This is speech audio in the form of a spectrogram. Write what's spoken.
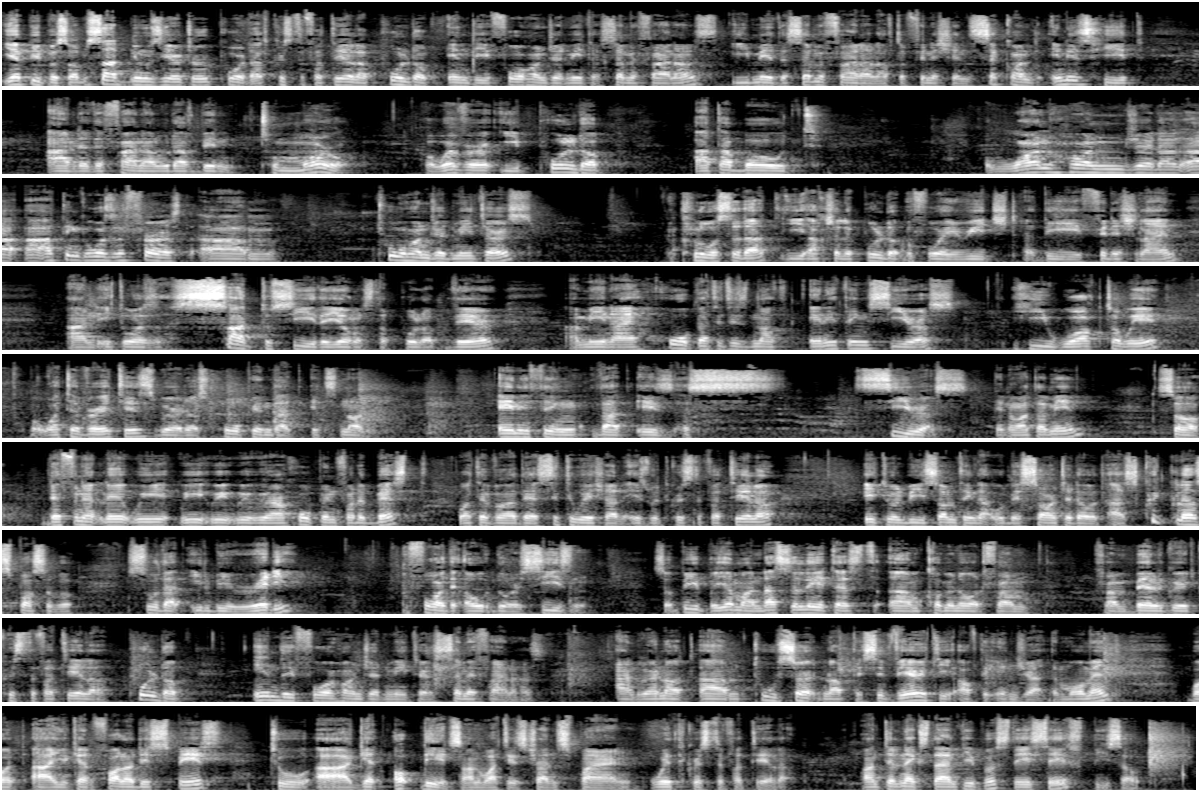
Yeah, people, some sad news here to report that Christopher Taylor pulled up in the 400 meter semifinals. He made the semifinal after finishing second in his heat, and the final would have been tomorrow. However, he pulled up at about 100, uh, I think it was the first um, 200 meters. Close to that, he actually pulled up before he reached the finish line and it was sad to see the youngster pull up there. I mean, I hope that it is not anything serious. He walked away, but whatever it is, we're just hoping that it's not anything that is serious. You know what I mean? So definitely we, we, we, we are hoping for the best, whatever the situation is with Christopher Taylor. It will be something that will be sorted out as quickly as possible so that he'll be ready for the outdoor season. So people, yeah man, that's the latest um, coming out from, from Belgrade. Christopher Taylor pulled up in the 400 meter semifinals. And we're not um, too certain of the severity of the injury at the moment. But uh, you can follow this space to uh, get updates on what is transpiring with Christopher Taylor. Until next time, people, stay safe. Peace out.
